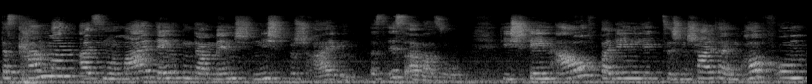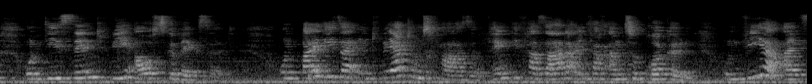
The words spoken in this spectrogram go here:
Das kann man als normal denkender Mensch nicht beschreiben. Es ist aber so. Die stehen auf, bei denen legt sich ein Schalter im Kopf um und die sind wie ausgewechselt. Und bei dieser Entwertungsphase fängt die Fassade einfach an zu bröckeln. Und wir als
